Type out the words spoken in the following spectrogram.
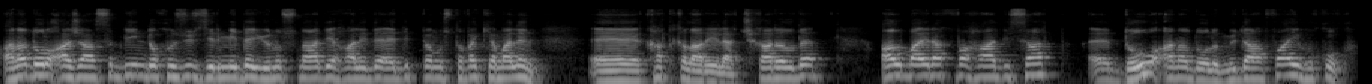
Anadolu Ajansı 1920'de Yunus Nadi, Halide Edip ve Mustafa Kemal'in e, katkılarıyla çıkarıldı. Albayrak ve Hadisat Doğu Anadolu Müdafaa-i Hukuk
